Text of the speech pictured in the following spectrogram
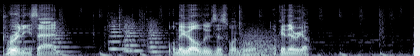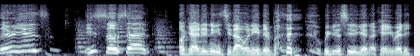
pretty sad. Well, maybe I'll lose this one. Okay, there we go. There he is! He's so sad! Okay, I didn't even see that one either, but we're going to see it again. Okay, you ready?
